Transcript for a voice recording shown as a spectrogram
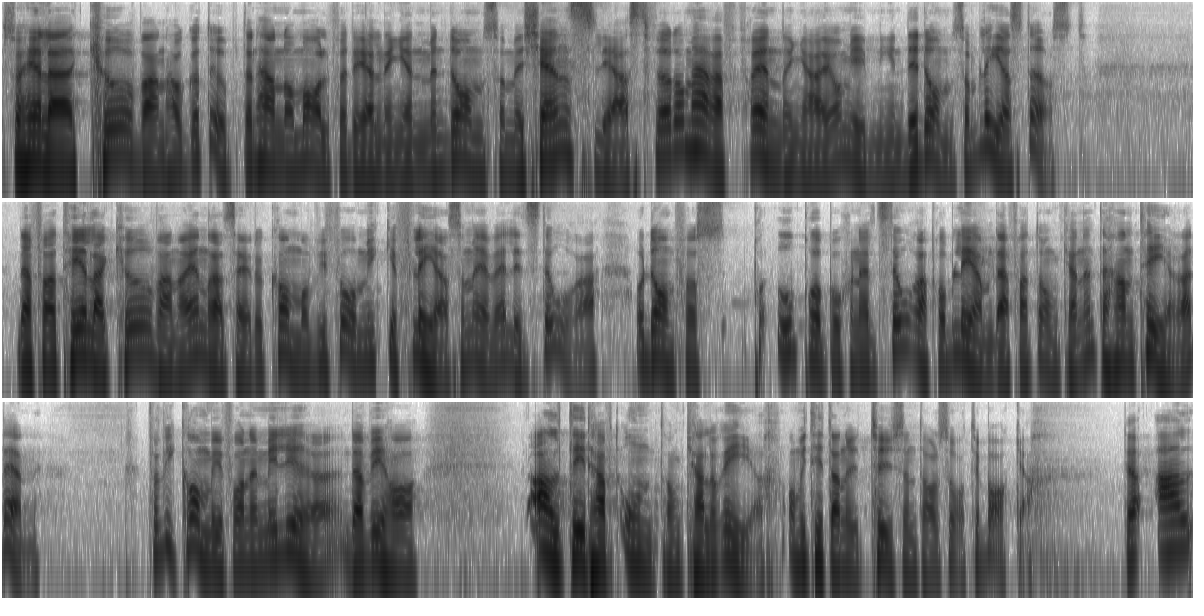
Så hela kurvan har gått upp, den här normalfördelningen, men de som är känsligast för de här förändringarna i omgivningen, det är de som blir störst. Därför att hela kurvan har ändrat sig. Då kommer vi få mycket fler som är väldigt stora och de får oproportionellt stora problem därför att de kan inte hantera den. För vi kommer ju från en miljö där vi har alltid haft ont om kalorier. Om vi tittar nu tusentals år tillbaka. All,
